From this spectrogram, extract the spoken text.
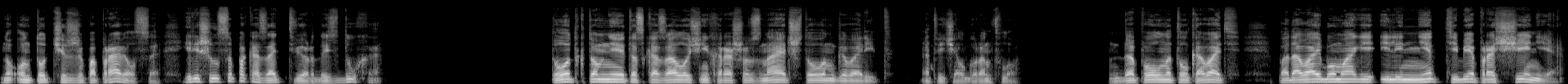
Но он тотчас же поправился и решился показать твердость духа. Тот, кто мне это сказал, очень хорошо знает, что он говорит, отвечал Горанфло. Да полно толковать. Подавай бумаги или нет тебе прощения.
